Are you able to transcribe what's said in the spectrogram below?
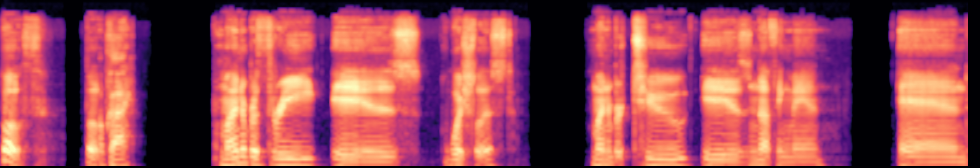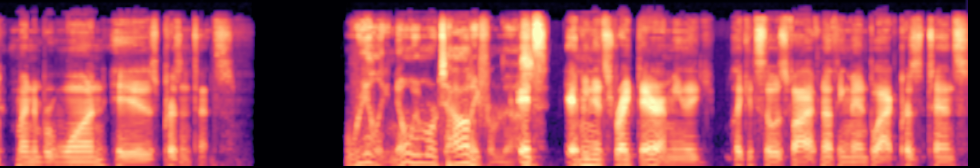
both, both. Okay. My number three is Wishlist. My number two is Nothingman, and my number one is present tense. Really, no immortality from this. It's, I mean, it's right there. I mean, like it's those five: Nothingman, Black, Present Tense,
